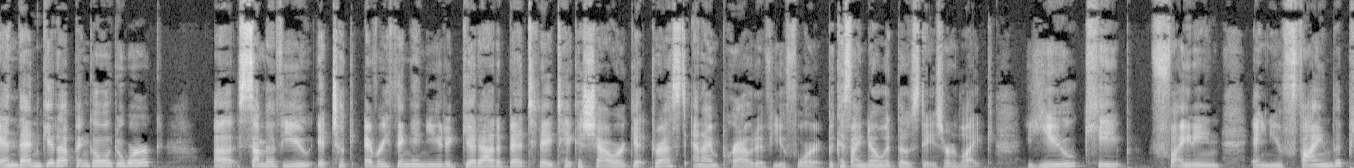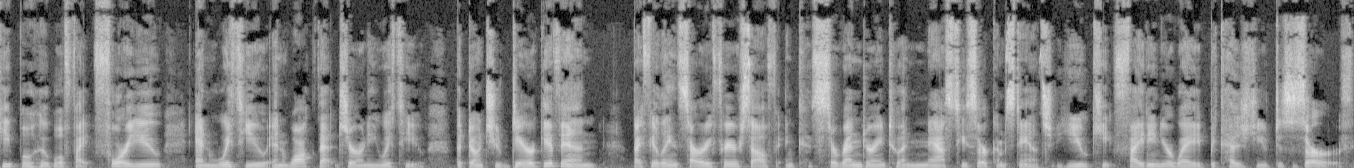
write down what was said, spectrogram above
and then get up and go to work. Uh, some of you, it took everything in you to get out of bed today, take a shower, get dressed, and I'm proud of you for it because I know what those days are like. You keep fighting and you find the people who will fight for you and with you and walk that journey with you. But don't you dare give in by feeling sorry for yourself and surrendering to a nasty circumstance. You keep fighting your way because you deserve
